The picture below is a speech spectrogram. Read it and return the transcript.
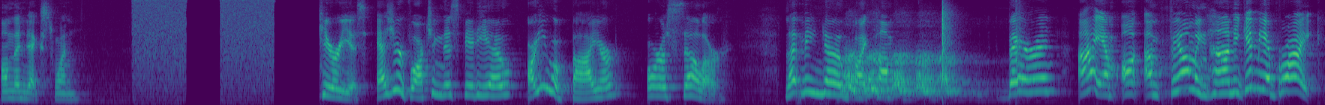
on the next one. Curious, as you're watching this video, are you a buyer or a seller? Let me know by comment. Baron, I am on, I'm filming, honey. Give me a break.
